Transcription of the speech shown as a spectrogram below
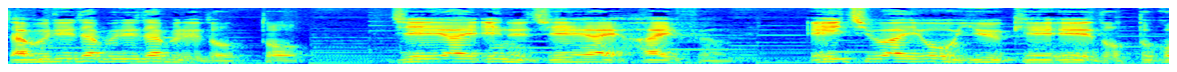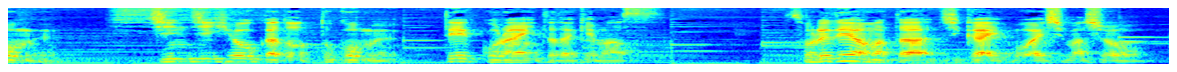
www.jinji-hyouka.com 人事評価 .com でご覧いただけます。それではまた次回お会いしましょう。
